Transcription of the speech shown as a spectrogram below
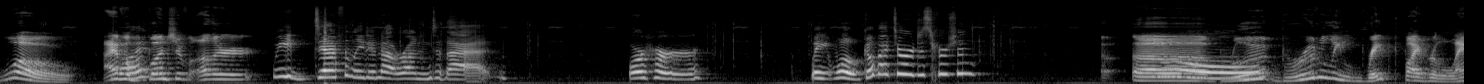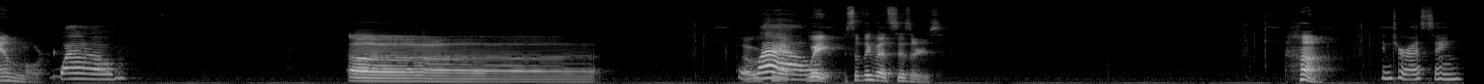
Whoa. I have a bunch of other. We definitely did not run into that. Or her. Wait, whoa, go back to her description? Uh, Oh. bru- brutally raped by her landlord. Wow. Uh. Okay. Wow. Wait, something about scissors. Huh. Interesting.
